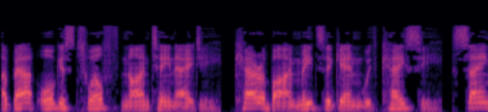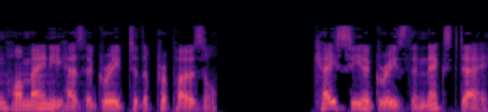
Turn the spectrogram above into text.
About August 12, 1980, Karabaj meets again with Casey, saying Khomeini has agreed to the proposal. Casey agrees the next day,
